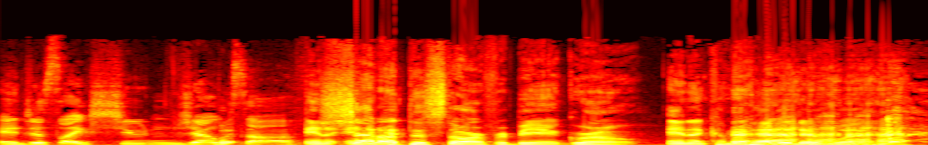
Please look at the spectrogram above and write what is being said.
and just like shooting jokes But- off. And Shout in a, out to Star for being grown. in a competitive way.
